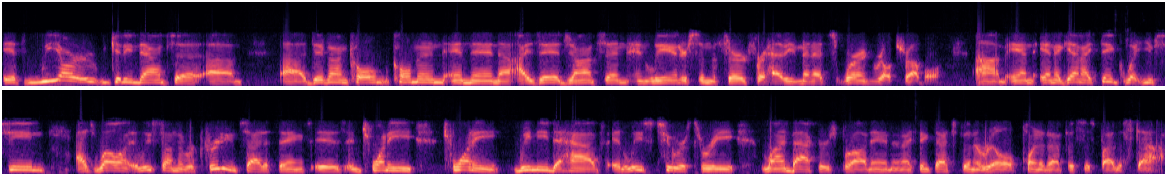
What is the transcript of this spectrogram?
if we are getting down to um, uh, Davon Col- Coleman and then uh, Isaiah Johnson and Lee Anderson the third for heavy minutes, we're in real trouble. Um, and and again, I think what you've seen as well, at least on the recruiting side of things, is in 2020 we need to have at least two or three linebackers brought in, and I think that's been a real point of emphasis by the staff.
